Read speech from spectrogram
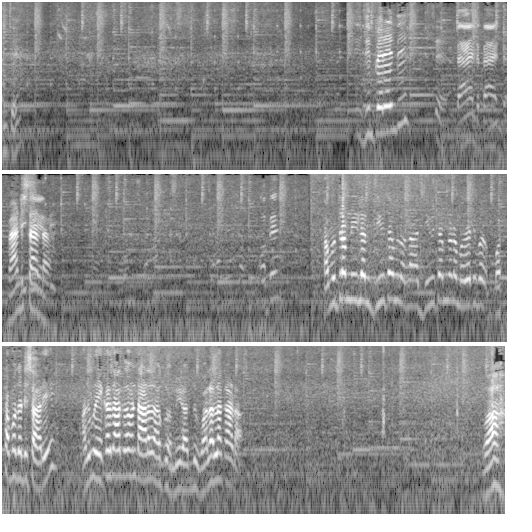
అంతే. దీని పేరేంది? Band band. బ్యాండ్ స్టాండా? సముద్రం నీళ్ళని జీవితంలో నా జీవితంలో మొదటి మొట్టమొదటిసారి అది కూడా ఎక్కడ తాకుదామంటే ఆడ తాకు మీరు అద్దు వలల కాడ. వా.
